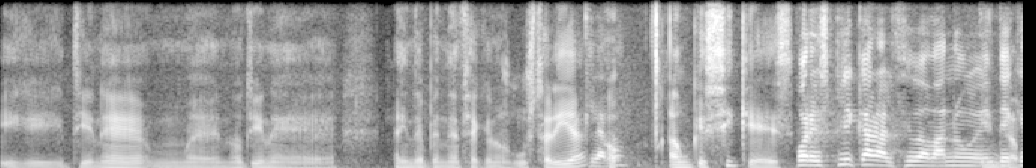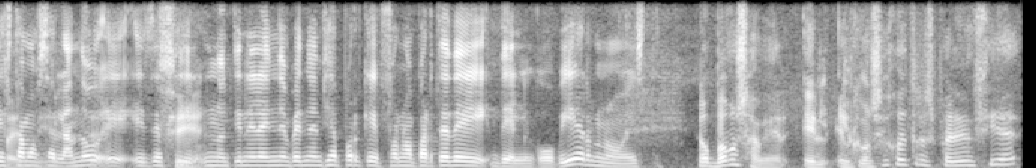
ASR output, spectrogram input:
Y tiene, mm, eh, no tiene la independencia que nos gustaría, Claro. aunque sí que es Por explicar al ciudadano eh, de qué estamos hablando, eh, es decir, Sí. no tiene la independencia porque forma parte de- del gobierno. No, vamos a ver, el, el Consejo de Transparencia,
